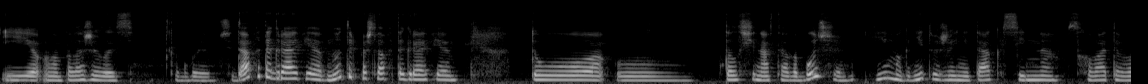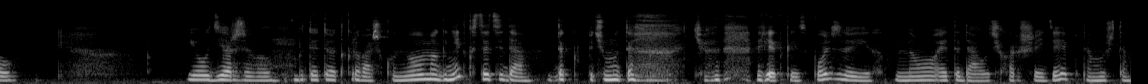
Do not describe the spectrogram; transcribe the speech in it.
и э, положилась как бы сюда фотография, внутрь пошла фотография, то толщина стала больше, и магнит уже не так сильно схватывал и удерживал вот эту открывашку. Но магнит, кстати, да, так почему-то редко использую их, но это, да, очень хорошая идея, потому что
